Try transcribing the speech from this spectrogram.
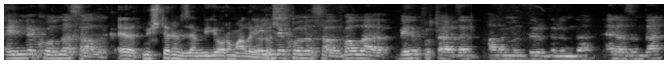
Eline koluna sağlık. Evet müşterimizden bir yorum alıyoruz. Eline koluna sağlık. Valla beni kurtardın hanımın dırdırından. En azından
